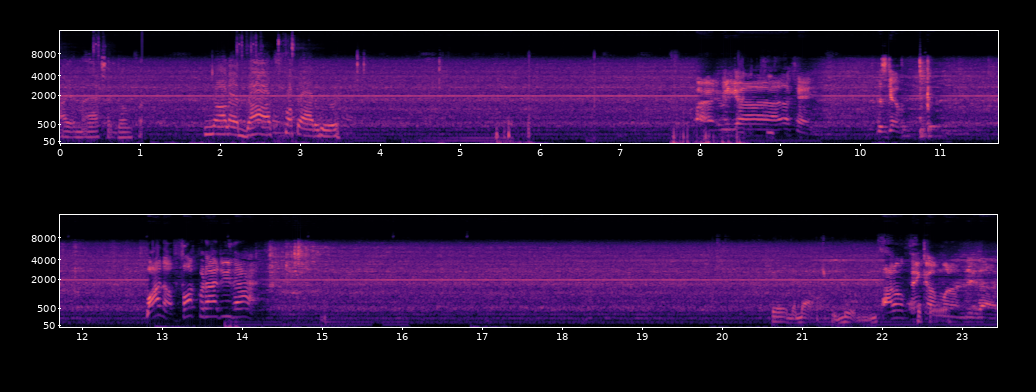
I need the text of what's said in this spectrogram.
I am ass at gunfight. Not at docks. Fuck out of here. Alright, we got. Okay. Let's go. Why the fuck would I do that? I don't think I'm gonna do that.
